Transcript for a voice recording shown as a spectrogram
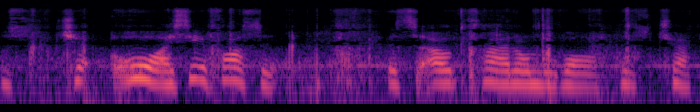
Let's check. Oh, I see a faucet. It's outside on the wall. Let's check.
